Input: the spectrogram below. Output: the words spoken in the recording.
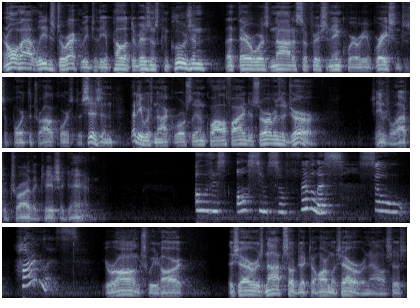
And all that leads directly to the appellate division's conclusion that there was not a sufficient inquiry of Grayson to support the trial court's decision that he was not grossly unqualified to serve as a juror. Seems we'll have to try the case again. Oh, this all seems so frivolous, so harmless. You're wrong, sweetheart. This error is not subject to harmless error analysis.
